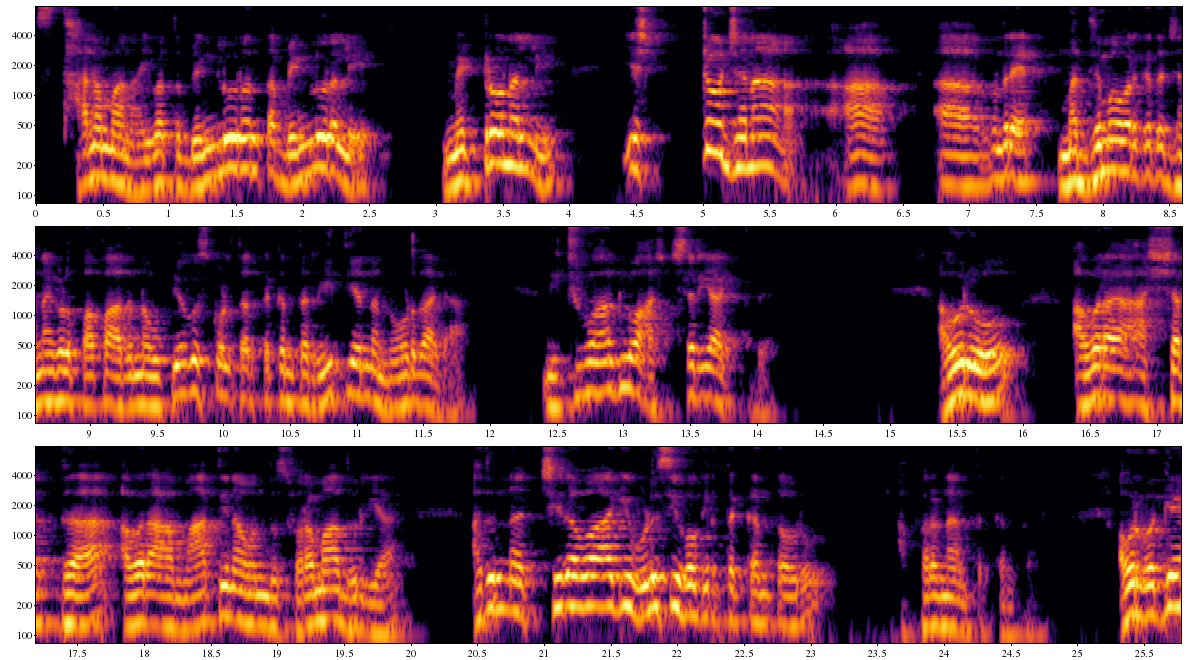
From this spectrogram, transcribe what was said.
ಸ್ಥಾನಮಾನ. ಇವತ್ತು ಬೆಂಗಳೂರು ಅಂತ ಬೆಂಗಳೂರಲ್ಲಿ ಮೆಟ್ರೋನಲ್ಲಿ ಎಷ್ಟು ಜನ ಅಂದರೆ ಮಧ್ಯಮ ವರ್ಗದ ಜನಗಳು ಪಾಪ ಅದನ್ನು ಉಪಯೋಗಿಸ್ಕೊಳ್ತಾ ಇರ್ತಕ್ಕಂಥ ರೀತಿಯನ್ನು ನೋಡಿದಾಗ ನಿಜವಾಗ್ಲೂ ಆಶ್ಚರ್ಯ ಆಗ್ತದೆ. ಅವರು ಅವರ ಆ ಶಬ್ದ, ಅವರ ಆ ಮಾತಿನ ಒಂದು ಸ್ವರಮಾಧುರ್ಯ, ಅದನ್ನು ಚಿರವಾಗಿ ಉಳಿಸಿ ಹೋಗಿರ್ತಕ್ಕಂಥವ್ರು ಅಪರ್ಣ ಅಂತಕ್ಕಂಥವ್ರು. ಅವ್ರ ಬಗ್ಗೆ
